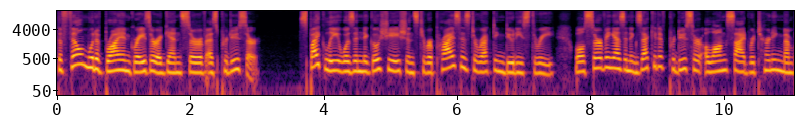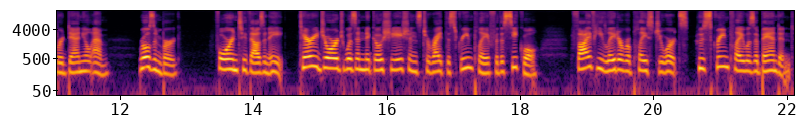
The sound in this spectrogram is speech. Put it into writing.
the film would have Brian Grazer again serve as producer. Spike Lee was in negotiations to reprise his directing duties 3, while serving as an executive producer alongside returning member Daniel M. Rosenberg. 4 in 2008. Terry George was in negotiations to write the screenplay for the sequel. 5. He later replaced Gewirtz, whose screenplay was abandoned.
